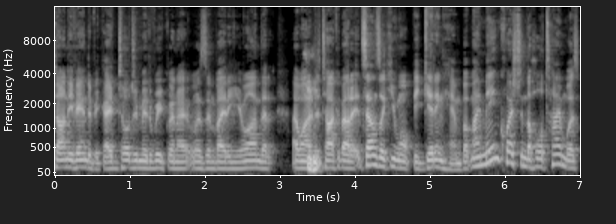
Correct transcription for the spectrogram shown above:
Donny van de Beek. I told you midweek when I was inviting you on that I wanted to talk about it. It sounds like you won't be getting him, but my main question the whole time was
